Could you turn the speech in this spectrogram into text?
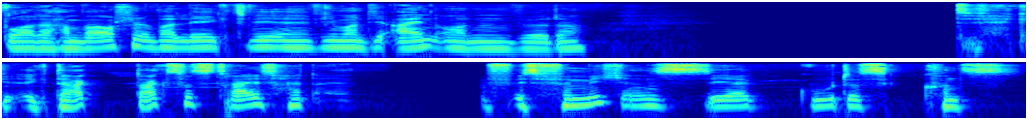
Boah, da haben wir auch schon überlegt, wie, wie man die einordnen würde. Dark, Dark Souls 3 ist halt, ist für mich ein sehr gutes Konz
